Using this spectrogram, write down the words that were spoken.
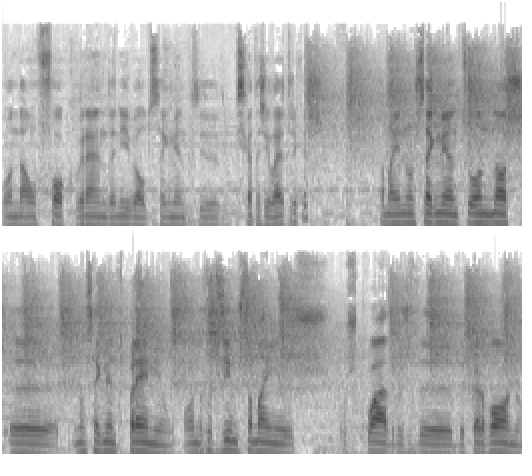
onde há um foco grande a nível do segmento de bicicletas elétricas. Também num segmento onde nós, uh, num segmento premium, onde reduzimos também os, os quadros de, de carbono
